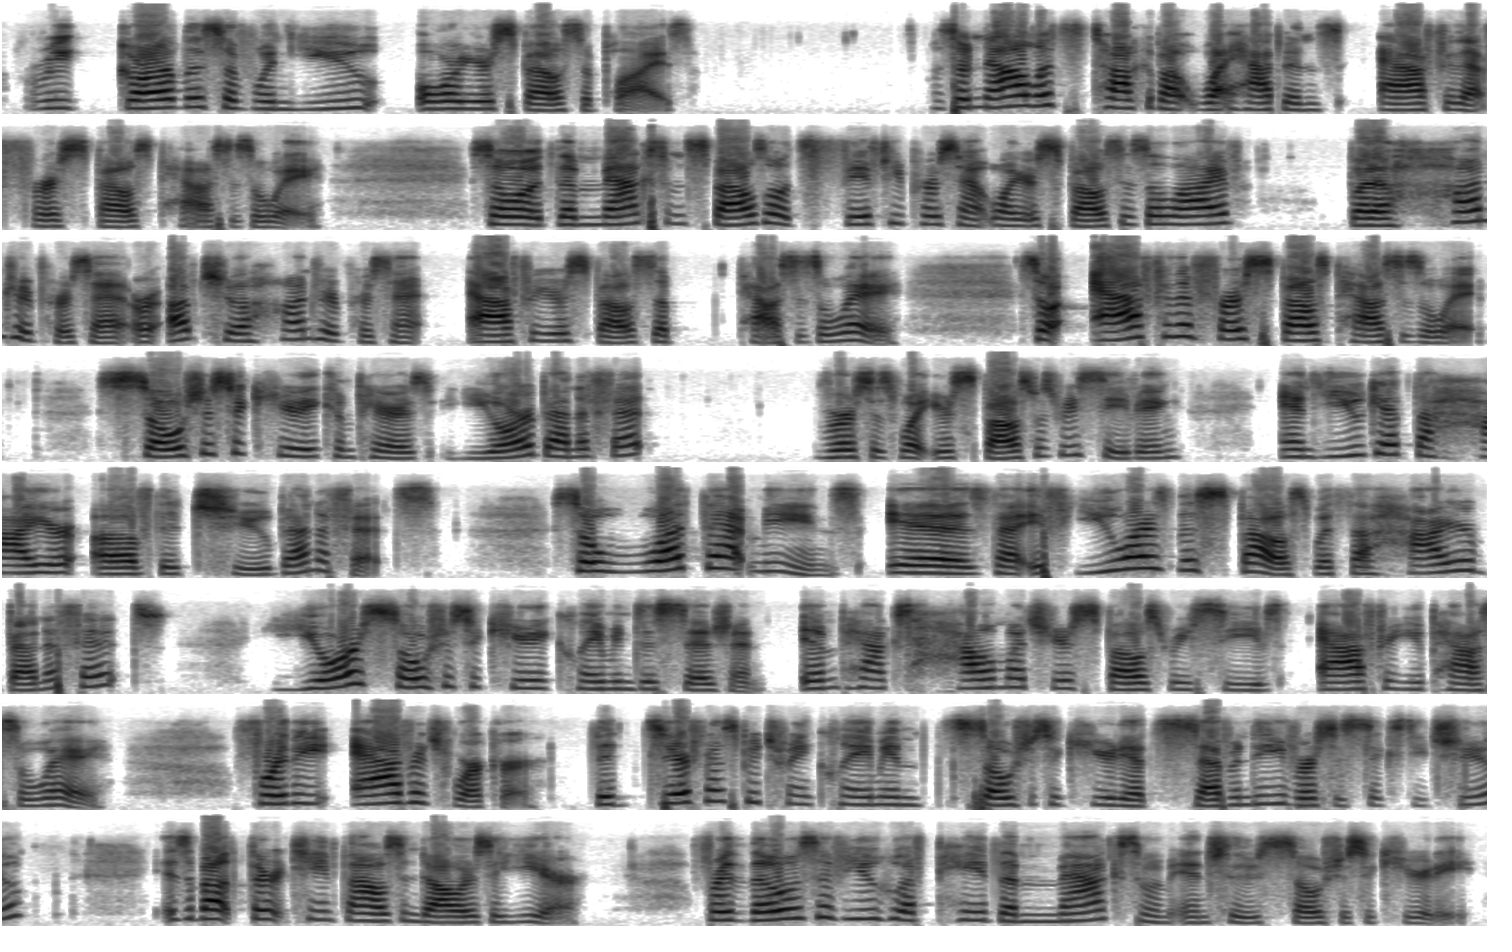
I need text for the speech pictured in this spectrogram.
regardless of when you or your spouse applies. So now let's talk about what happens after that first spouse passes away. So the maximum spousal, it's 50% while your spouse is alive, but 100% or up to 100% after your spouse passes away. So after the first spouse passes away, Social Security compares your benefit versus what your spouse was receiving, and you get the higher of the two benefits. So, what that means is that if you are the spouse with the higher benefit, your Social Security claiming decision impacts how much your spouse receives after you pass away. For the average worker, the difference between claiming Social Security at 70 versus 62 is about $13,000 a year. For those of you who have paid the maximum into Social Security,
